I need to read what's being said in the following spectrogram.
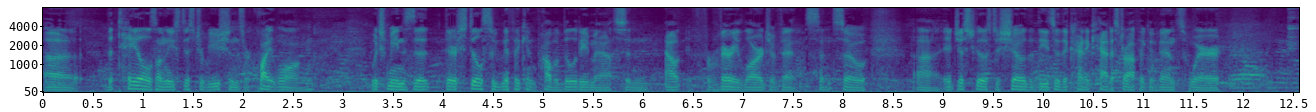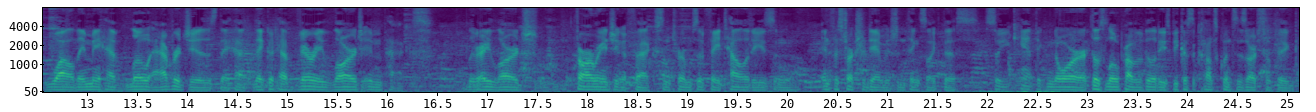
Uh, the tails on these distributions are quite long, which means that there's still significant probability mass and out for very large events. And so uh, it just goes to show that these are the kind of catastrophic events where, while they may have low averages, they have they could have very large impacts very large, far ranging effects in terms of fatalities and infrastructure damage and things like this. So you can't ignore those low probabilities because the consequences are so big.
